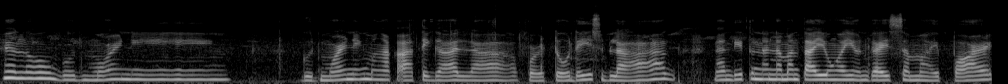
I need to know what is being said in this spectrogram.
Hello, good morning. Good morning mga kaatigala for today's vlog. Nandito na naman tayo ngayon guys sa may park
